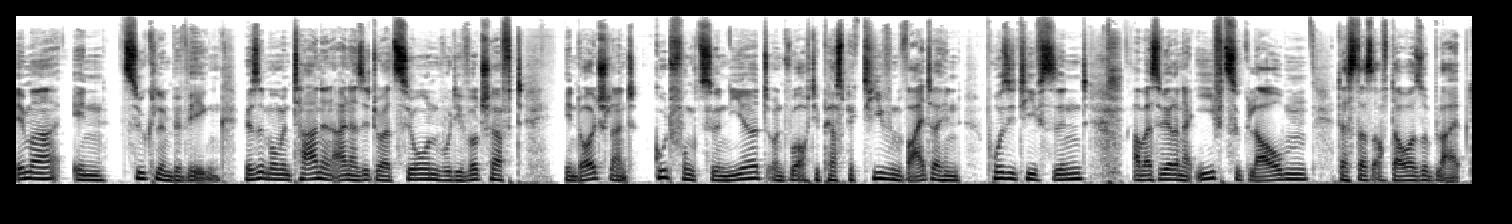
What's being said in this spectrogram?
immer in Zyklen bewegen. Wir sind momentan in einer Situation, wo die Wirtschaft in Deutschland gut funktioniert und wo auch die Perspektiven weiterhin positiv sind. Aber es wäre naiv zu glauben, dass das auf Dauer so bleibt.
